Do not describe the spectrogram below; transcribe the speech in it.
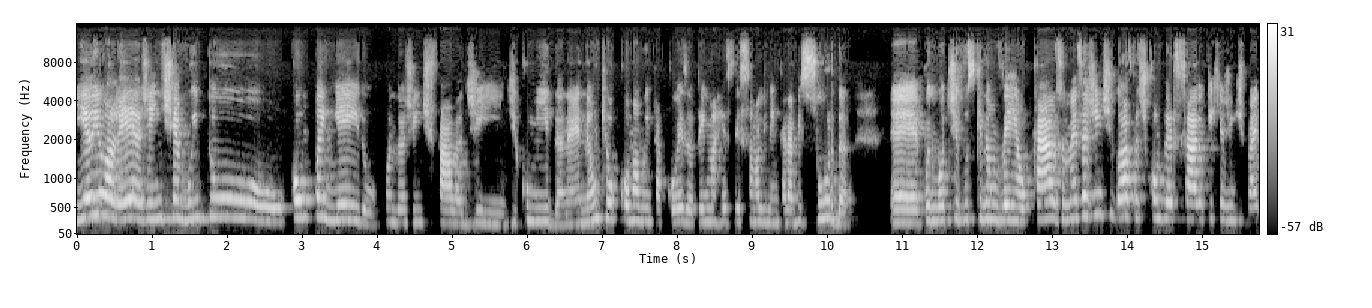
E eu e o Ale, a gente é muito companheiro quando a gente fala de, de comida, né? Não que eu coma muita coisa, eu tenho uma restrição alimentar absurda, é, por motivos que não vêm ao caso, mas a gente gosta de conversar o que, que a gente vai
